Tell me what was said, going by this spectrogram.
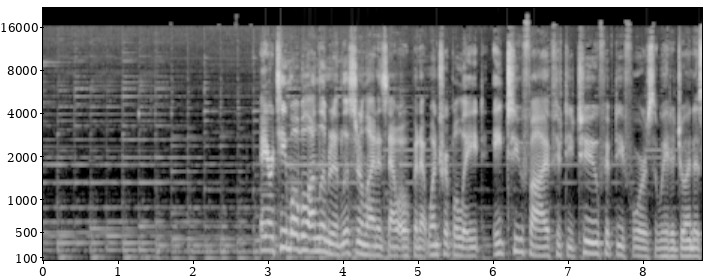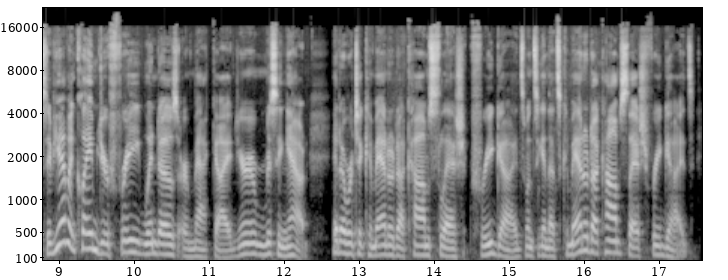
Hey, our T-Mobile Unlimited listener line is now open at 1-888-825-5254 is the way to join us. If you haven't claimed your free Windows or Mac guide, you're missing out. Head over to komando.com slash free guides. Once again, that's komando.com slash free guides.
